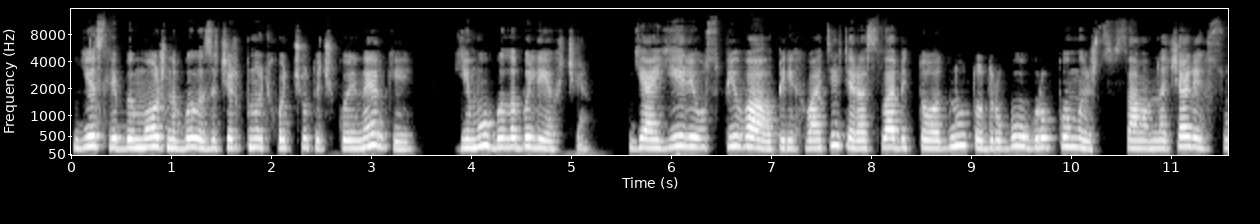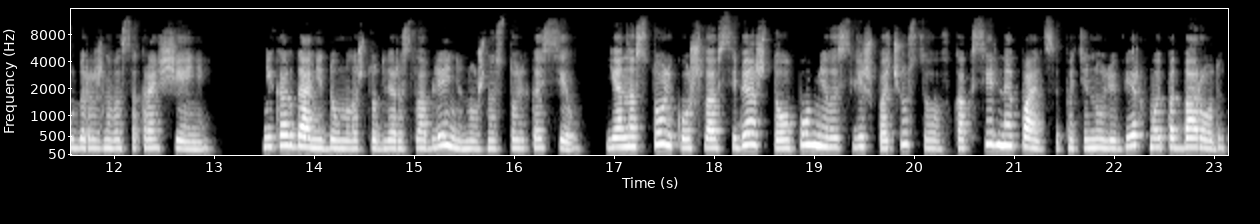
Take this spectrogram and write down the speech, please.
Если бы можно было зачерпнуть хоть чуточку энергии, ему было бы легче. Я еле успевала перехватить и расслабить то одну, то другую группу мышц в самом начале их судорожного сокращения. Никогда не думала, что для расслабления нужно столько сил. Я настолько ушла в себя, что опомнилась, лишь почувствовав, как сильные пальцы потянули вверх мой подбородок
